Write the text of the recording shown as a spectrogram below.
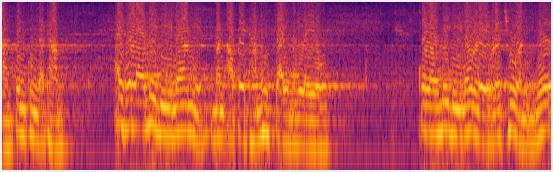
านเป็นคุณธรรมไอ้คนเราได้ดีแล้วเนี่ยมันเอาไปทำให้ใจมันเลวคนเราได้ดีแล้วเลวแล้วชั่วเยอะ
